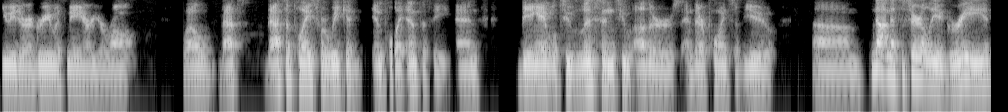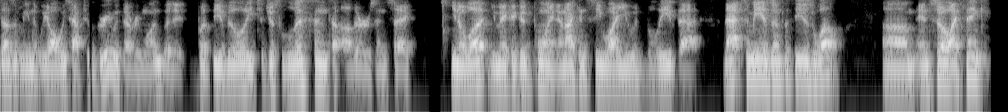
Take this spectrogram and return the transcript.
you either agree with me or you're wrong. Well that's that's a place where we could employ empathy and being able to listen to others and their points of view um, not necessarily agree. It doesn't mean that we always have to agree with everyone, but it, but the ability to just listen to others and say, you know what, you make a good point, and I can see why you would believe that. That to me is empathy as well. Um, and so I think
